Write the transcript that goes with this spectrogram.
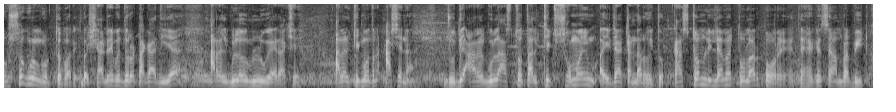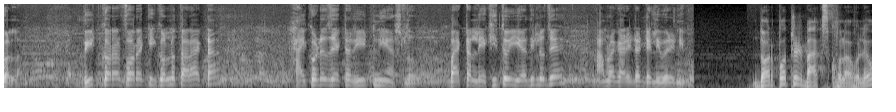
অংশগ্রহণ করতে পারে। শার্টের ভেতরে টাকা দিয়ে আড়ালগুলো লুগায় রাখে। আড়াল ঠিক মতন আসে না। যদি আড়ালগুলো আসতো তাহলে ঠিক সময় এটা টেন্ডার হইতো। কাস্টম নিলামে তোলার পরে দেখা গেছে আমরা বিট করলাম। বিট করার পরে কি করল? তারা একটা হাইকোর্টে যে একটা রিট নিয়ে আসলো বা একটা লিখিত ইয়া দিল যে আমরা গাড়িটা ডেলিভারি নিব। দরপত্রের বাক্স খোলা হলেও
